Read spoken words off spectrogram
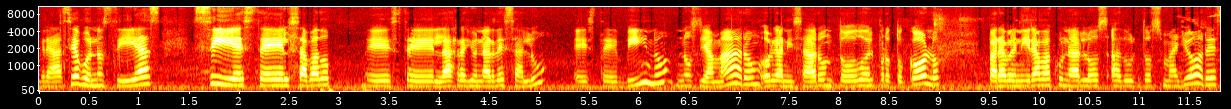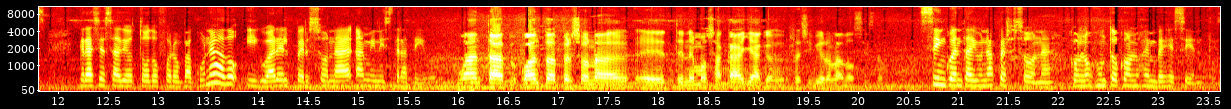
Gracias, buenos días. Sí, este, el sábado este, la Regional de Salud este, vino, nos llamaron, organizaron todo el protocolo para venir a vacunar los adultos mayores. Gracias a Dios todos fueron vacunados, igual el personal administrativo. ¿Cuántas cuántas personas eh, tenemos acá ya que recibieron la dosis? 51 personas, con junto con los envejecientes.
